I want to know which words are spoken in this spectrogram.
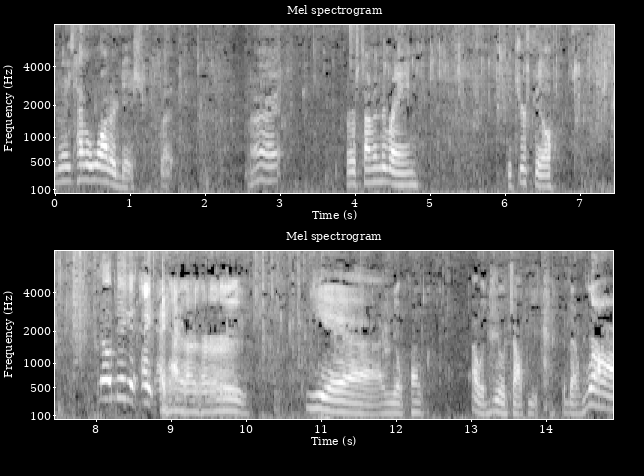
You guys have a water dish, but alright. First time in the rain. Get your fill. No digging! Hey, hey, hey, hey, hey! Yeah, real punk. I would drill chop you. Be like, raw!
